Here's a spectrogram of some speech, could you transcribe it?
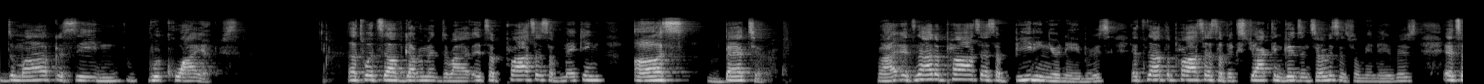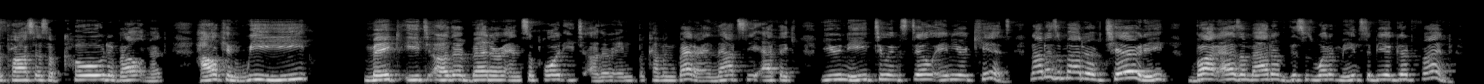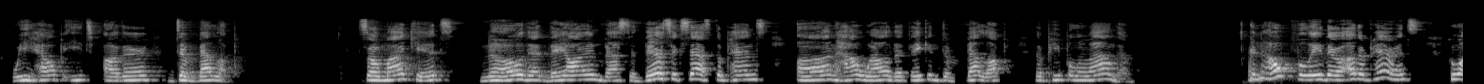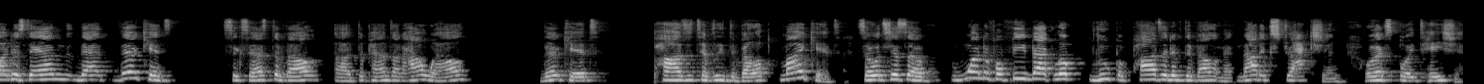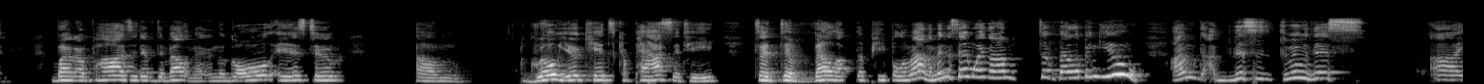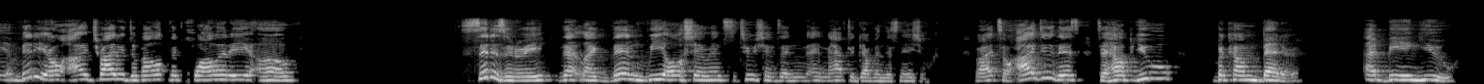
democracy requires. That's what self government derives. It's a process of making us better right? It's not a process of beating your neighbors. It's not the process of extracting goods and services from your neighbors. It's a process of co development. How can we make each other better and support each other in becoming better? And that's the ethic you need to instill in your kids. Not as a matter of charity, but as a matter of this is what it means to be a good friend. We help each other develop. So, my kids know that they are invested. Their success depends on how well that they can develop the people around them. And hopefully, there are other parents who understand that their kids' success develop, uh, depends on how well their kids positively develop my kids. So it's just a wonderful feedback loop, loop of positive development, not extraction or exploitation, but a positive development. And the goal is to um, grow your kids' capacity to develop the people around them in the same way that I'm developing you. I'm this is through this uh, video. I try to develop the quality of citizenry that like then we all share institutions and and have to govern this nation. Right. So I do this to help you become better at being you,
